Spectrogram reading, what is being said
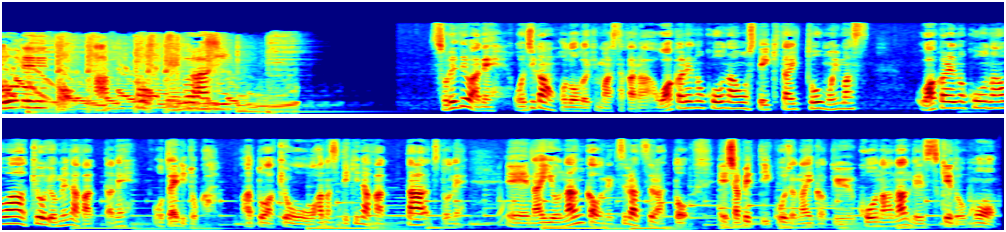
童貞ネットアットネトラジそれではね、お時間ほどほど来ましたから、お別れのコーナーをしていきたいと思います。お別れのコーナーは今日読めなかったね、お便りとか、あとは今日お話できなかった、ちょっとね、えー、内容なんかをね、つらつらと喋、えー、っていこうじゃないかというコーナーなんですけども、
